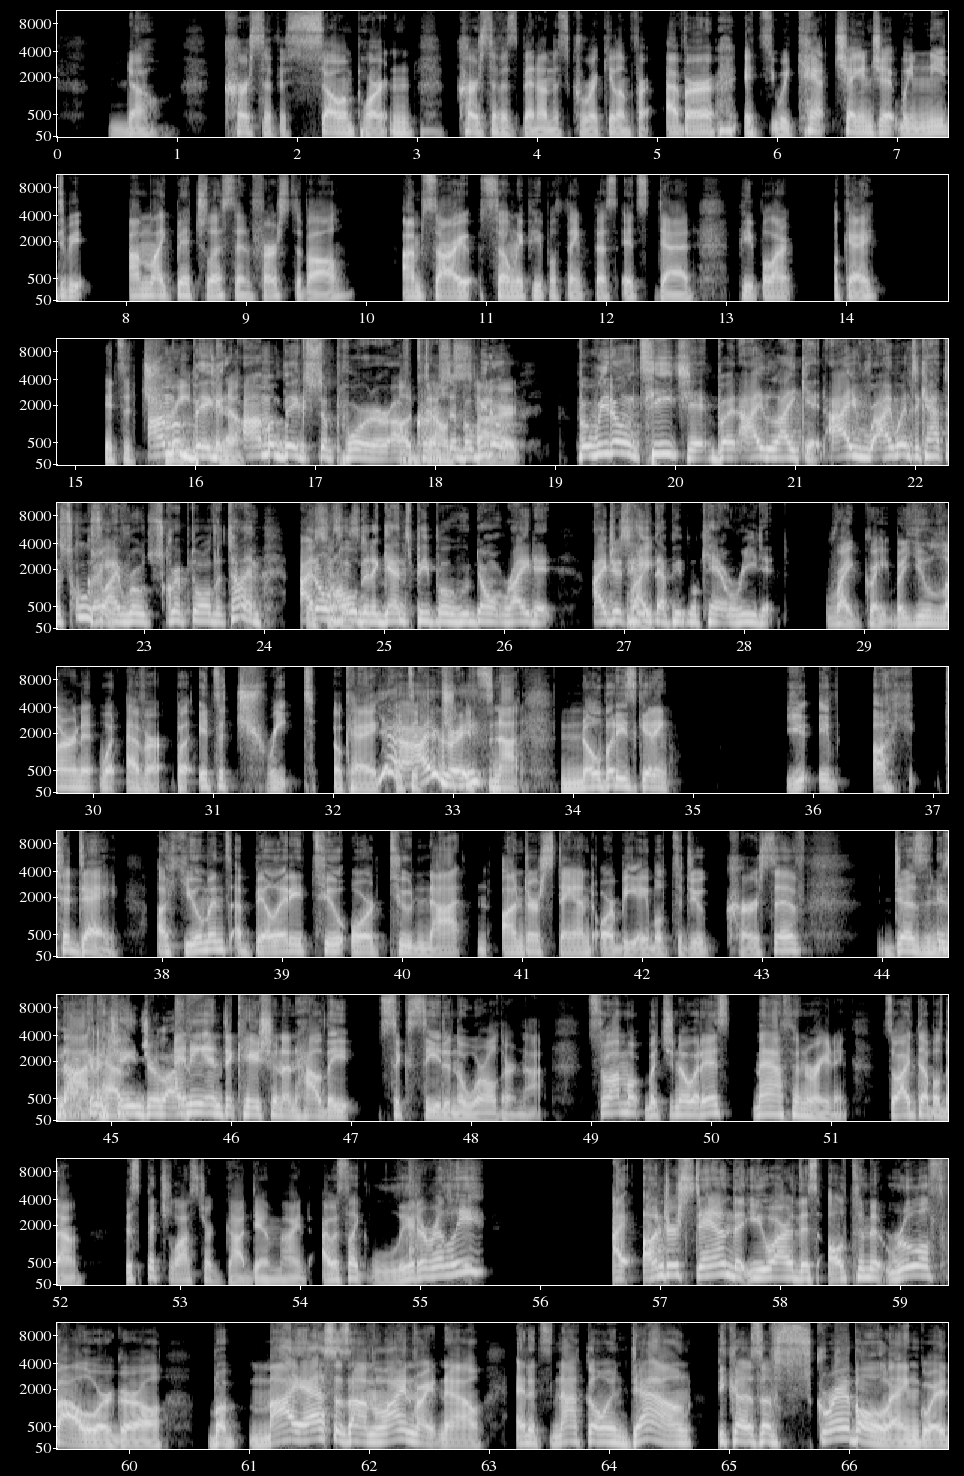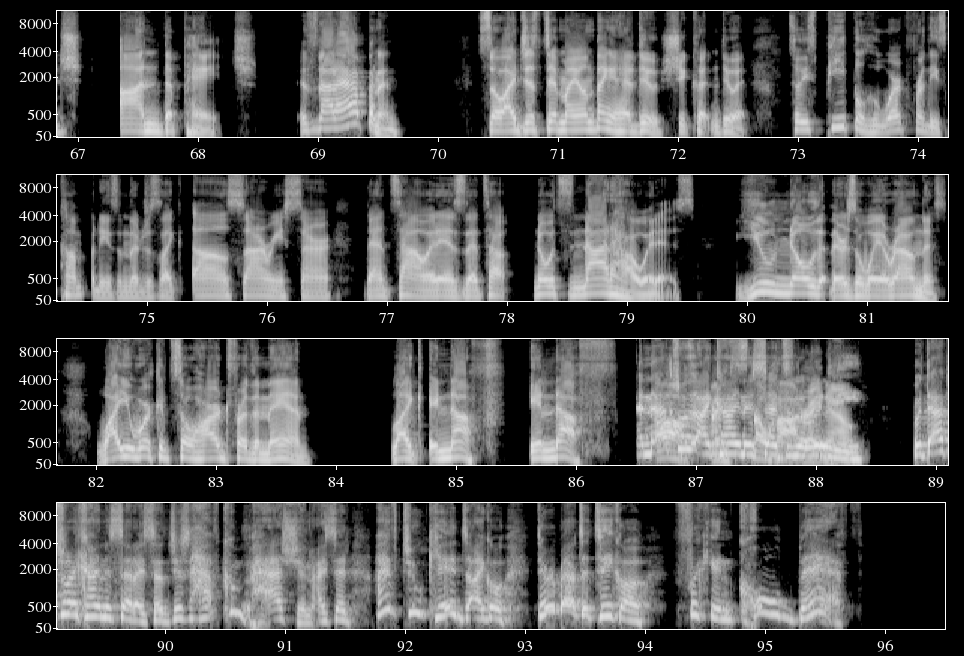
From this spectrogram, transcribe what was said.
no, cursive is so important. Cursive has been on this curriculum forever. It's we can't change it. We need to be. I'm like, bitch, listen, first of all, I'm sorry. So many people think this. It's dead. People aren't okay. It's a treat I'm a big. I'm a big supporter of Oh, cursive, but we don't but we don't teach it, but I like it. I I went to Catholic school, so I wrote script all the time. I don't hold it against people who don't write it. I just hate that people can't read it. Right, great. But you learn it, whatever. But it's a treat, okay? Yeah, it's a I agree. It's not, nobody's getting, you, if, uh, hu- today, a human's ability to or to not understand or be able to do cursive does It's not, not, have change your life. any indication on how they succeed in the world or not. So I'm, but you know what it is? Math and reading. So I double down. This bitch lost her goddamn mind. I was like, literally? I understand that you are this ultimate rules follower, girl, but my ass is on the line right now, and it's not going down because of scribble language on the page. It's not happening. So I just did my own thing I had to do. She couldn't do it. So these people who work for these companies and they're just like, oh, sorry, sir. That's how it is. That's how. No, it's not how it is. You know that there's a way around this. Why you working so hard for the man? Like, enough. Enough. And that's Oh, what I kind of so said to the right lady. now. But that's what I kind of said. I said, just have compassion. I said, I have two kids. I go, they're about to take a freaking cold bath.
